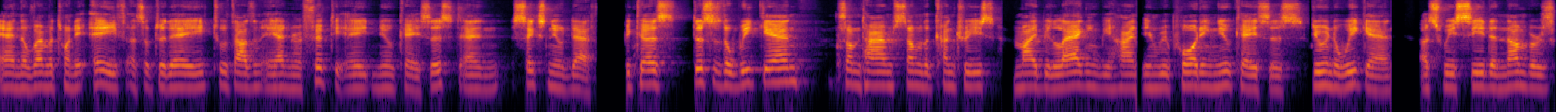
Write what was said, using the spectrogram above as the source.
And November 28th, as of today, 2,858 new cases and 6 new deaths. Because this is the weekend, sometimes some of the countries might be lagging behind in reporting new cases during the weekend as we see the numbers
